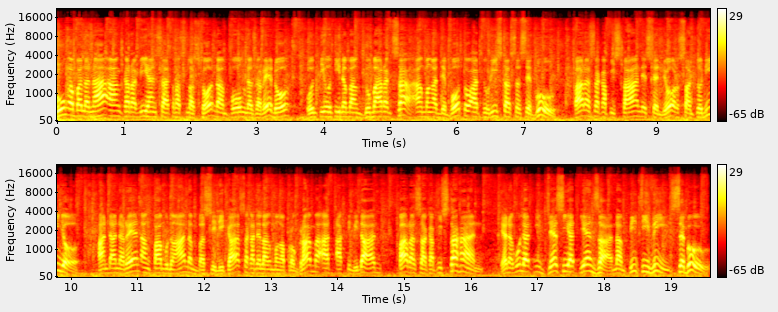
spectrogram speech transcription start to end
Kung abala na ang karabihan sa traslasyon ng Poong Nazareno, unti-unti namang dumaragsa ang mga deboto at turista sa Cebu para sa kapistahan ni Senyor Santo Niño. Handa na rin ang pamunuan ng Basilika sa kanilang mga programa at aktibidad para sa kapistahan. Yan ang ulat ni Jesse Atienza ng PTV Cebu.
